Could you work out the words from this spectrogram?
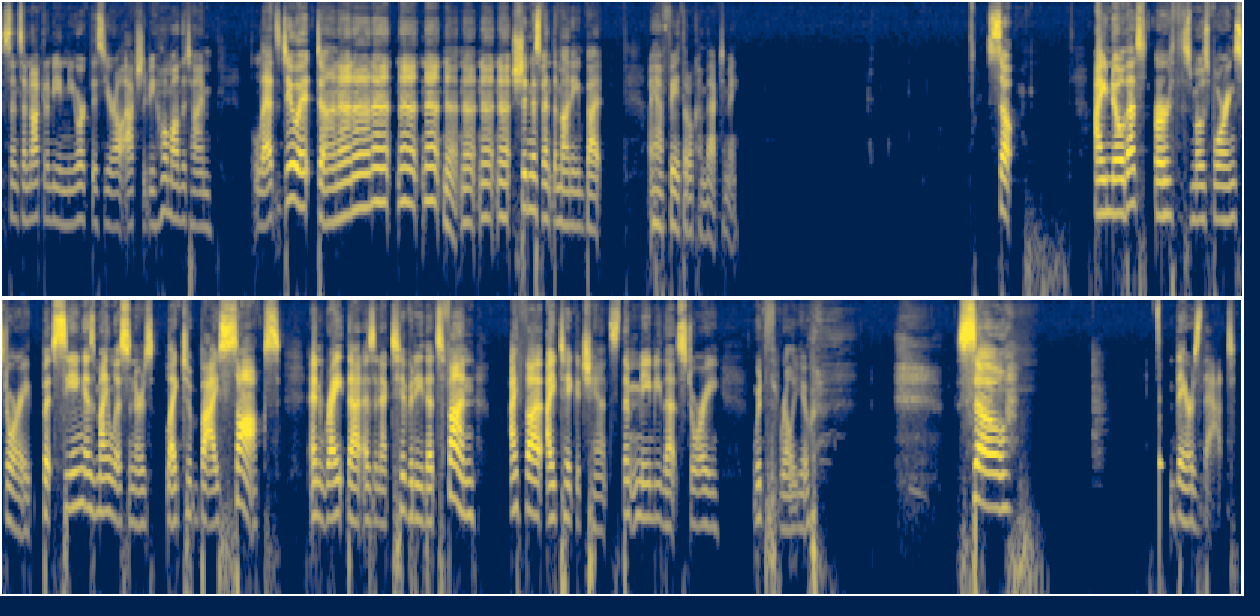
since I'm not going to be in New York this year, I'll actually be home all the time. Let's do it. Shouldn't have spent the money, but I have faith it'll come back to me. So, I know that's Earth's most boring story, but seeing as my listeners like to buy socks and write that as an activity that's fun, I thought I'd take a chance that maybe that story would thrill you. so there's that.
